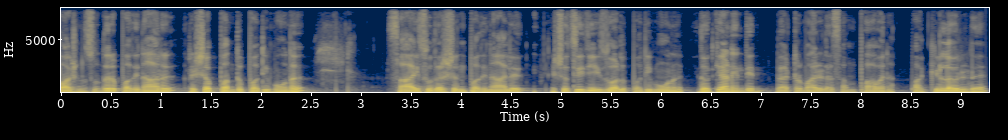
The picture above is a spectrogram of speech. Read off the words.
വാഷിങ്ടൺ സുന്ദർ പതിനാറ് ഋഷഭ് പന്ത് പതിമൂന്ന് സായ് സുദർശൻ പതിനാല് യശസ്വി ജയ്സ്വാൾ പതിമൂന്ന്. ഇതൊക്കെയാണ് ഇന്ത്യൻ ബാറ്റർമാരുടെ സംഭാവന. ബാക്കിയുള്ളവരുടെ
